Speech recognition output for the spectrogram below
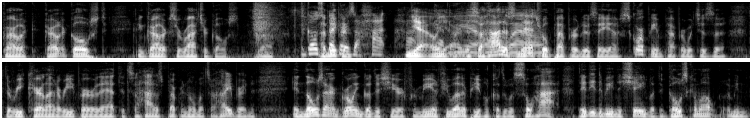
garlic, garlic ghost, and garlic sriracha ghost. Uh, Ghost I pepper a- is a hot, hot Yeah, oh, yeah. pepper. Yeah. it's the oh, hottest wow. natural pepper. There's a, uh scorpion pepper, which is the the Re- Carolina Reaper. Or that it's the hottest pepper known. It's a hybrid, and those aren't growing good this year for me and a few other people because it was so hot. They need to be in the shade, but the ghosts come out. I mean,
